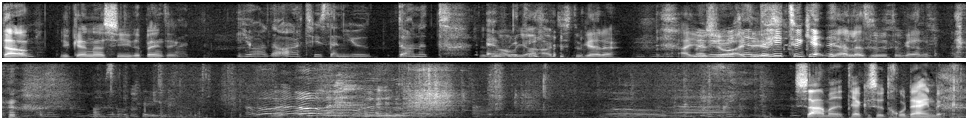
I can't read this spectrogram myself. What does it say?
down, you can uh, see the painting. But you are the artist and you done it. No, everything. we are artists together. I Maybe use your we can ideas. do it together. Yeah, let's do it together. I'm so. Samen trekken ze het gordijn weg.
